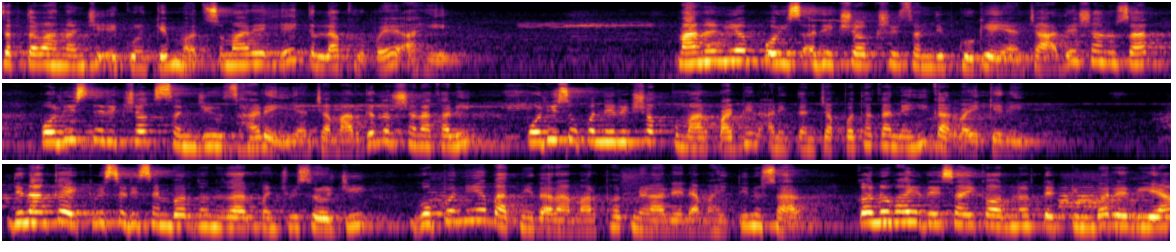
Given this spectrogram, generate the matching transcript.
जप्त वाहनांची एकूण किंमत सुमारे एक लाख रुपये आहे. माननीय पोलीस अधीक्षक श्री संदीप घुगे यांच्या आदेशानुसार पोलीस निरीक्षक संजीव झाडे यांच्या मार्गदर्शनाखाली पोलीस उपनिरीक्षक कुमार पाटील आणि त्यांच्या पथकाने ही कारवाई केली. दिनांक एकवीस डिसेंबर दोन हजार पंचवीस रोजी गोपनीय बातमीदारामार्फत मिळालेल्या माहितीनुसार कनुभाई देसाई कॉर्नर ते टिंबर एरिया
